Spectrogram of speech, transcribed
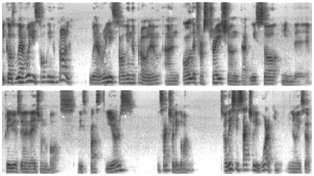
because we are really solving the problem. We are really solving the problem, and all the frustration that we saw in the previous generation bots these past years is actually gone. So this is actually working. You know, it's a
